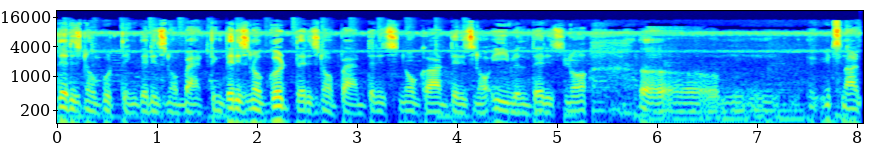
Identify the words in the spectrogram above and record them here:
there is no good thing there is no bad thing there is no good there is no bad there is no god there is no evil there is no uh, it's not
